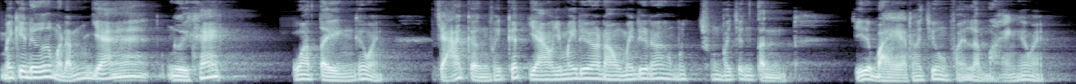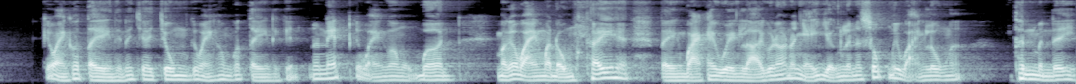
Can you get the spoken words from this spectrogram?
Mấy cái đứa mà đánh giá người khác qua tiền các bạn, chả cần phải kết giao với mấy đứa đó đâu. Mấy đứa đó không không phải chân tình, chỉ là bè thôi chứ không phải là bạn các bạn. Các bạn có tiền thì nó chơi chung, các bạn không có tiền thì nó nét các bạn qua một bên mà các bạn mà đụng thấy tiền bạc hay quyền lợi của nó nó nhảy dựng lên, nó xúc mấy bạn luôn á. Thinh mình đi.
